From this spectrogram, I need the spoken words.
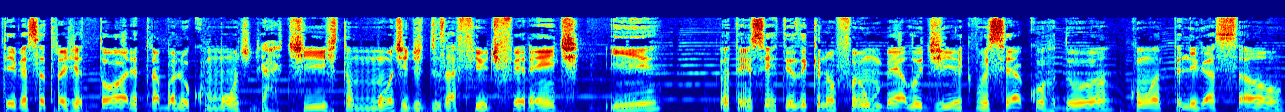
teve essa trajetória, trabalhou com um monte de artista, um monte de desafio diferente e eu tenho certeza que não foi um belo dia que você acordou com a ligação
